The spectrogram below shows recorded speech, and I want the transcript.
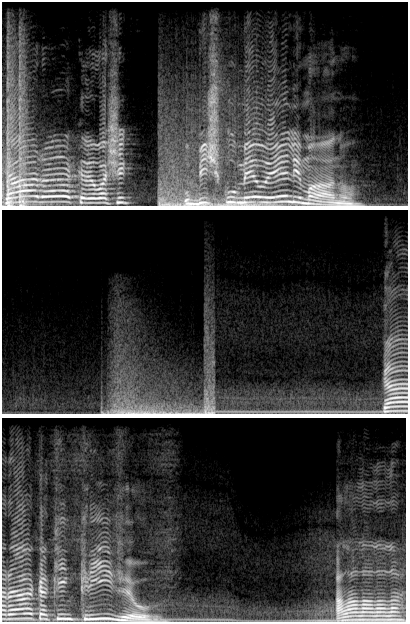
Caraca, eu achei o bicho comeu ele, mano. Caraca, que incrível. Ah lá, lá, lá, lá.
